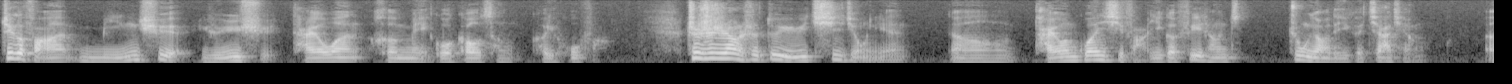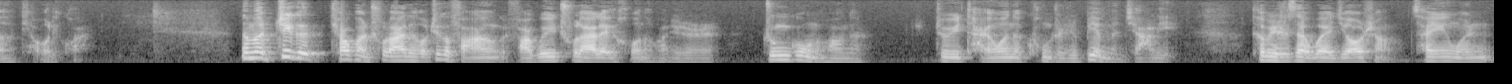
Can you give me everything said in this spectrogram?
这个法案明确允许台湾和美国高层可以互访，这实际上是对于七九年嗯台湾关系法一个非常重要的一个加强嗯条例款。那么这个条款出来了以后，这个法案法规出来了以后的话，就是中共的话呢，对于台湾的控制就变本加厉，特别是在外交上，蔡英文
